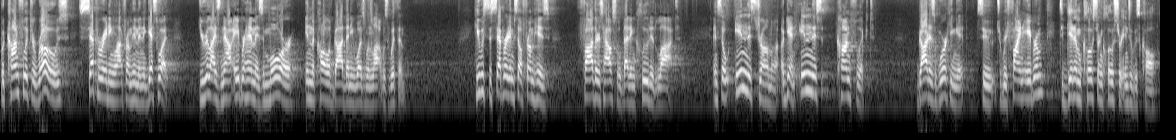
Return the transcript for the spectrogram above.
But conflict arose, separating Lot from him. And guess what? You realize now Abraham is more in the call of God than he was when Lot was with him. He was to separate himself from his father's household that included Lot. And so, in this drama, again, in this conflict, God is working it to, to refine Abram, to get him closer and closer into his call.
